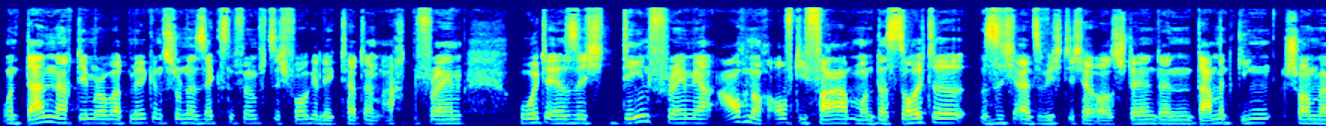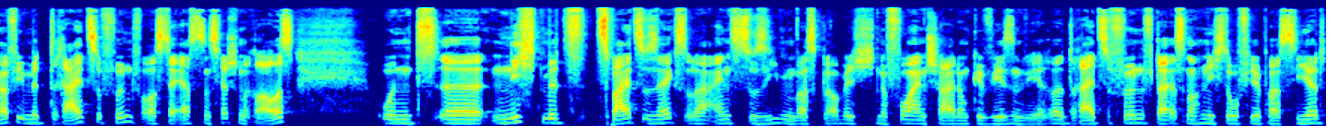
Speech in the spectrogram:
und dann, nachdem Robert Milkins schon eine 56 vorgelegt hatte im achten Frame, holte er sich den Frame ja auch noch auf die Farben und das sollte sich als wichtig herausstellen, denn damit ging Sean Murphy mit 3 zu 5 aus der ersten Session raus und äh, nicht mit 2 zu 6 oder 1 zu 7, was glaube ich eine Vorentscheidung gewesen wäre. 3 zu 5, da ist noch nicht so viel passiert.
